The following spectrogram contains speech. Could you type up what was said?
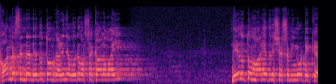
കോൺഗ്രസിന്റെ നേതൃത്വം കഴിഞ്ഞ ഒരു വർഷക്കാലമായി നേതൃത്വം മാറിയതിനു ശേഷം ഇങ്ങോട്ടേക്ക്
